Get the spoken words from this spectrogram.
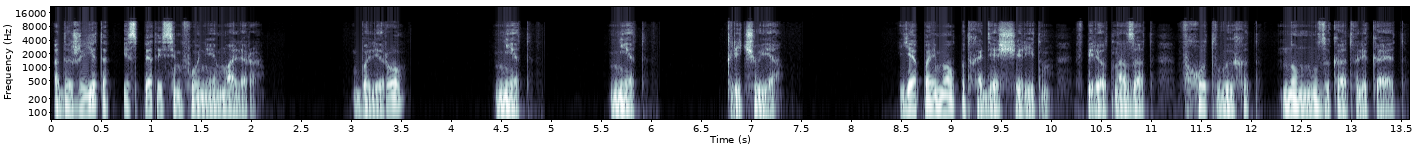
А даже это из пятой симфонии Малера. Болеро? Нет. Нет. Кричу я. Я поймал подходящий ритм. Вперед-назад, вход-выход, но музыка отвлекает.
